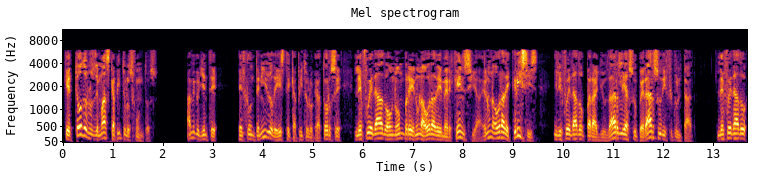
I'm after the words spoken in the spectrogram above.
que todos los demás capítulos juntos. Amigo oyente, el contenido de este capítulo catorce le fue dado a un hombre en una hora de emergencia, en una hora de crisis, y le fue dado para ayudarle a superar su dificultad le fue dado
